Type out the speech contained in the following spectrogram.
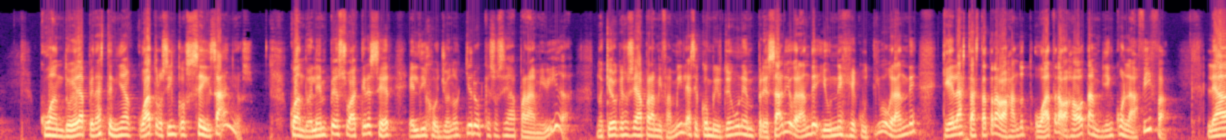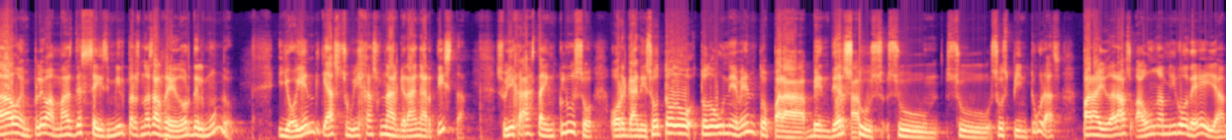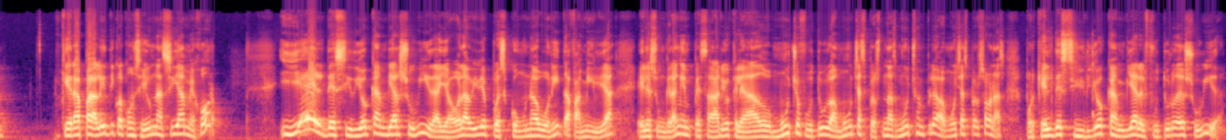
cuando él apenas tenía 4, 5, 6 años. Cuando él empezó a crecer, él dijo, yo no quiero que eso sea para mi vida, no quiero que eso sea para mi familia. Se convirtió en un empresario grande y un ejecutivo grande que él hasta está trabajando o ha trabajado también con la FIFA. Le ha dado empleo a más de 6 mil personas alrededor del mundo. Y hoy en día su hija es una gran artista. Su hija hasta incluso organizó todo, todo un evento para vender sus, sus pinturas para ayudar a un amigo de ella que era paralítico a conseguir una silla mejor. Y él decidió cambiar su vida y ahora vive pues con una bonita familia. Él es un gran empresario que le ha dado mucho futuro a muchas personas, mucho empleo a muchas personas, porque él decidió cambiar el futuro de su vida.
